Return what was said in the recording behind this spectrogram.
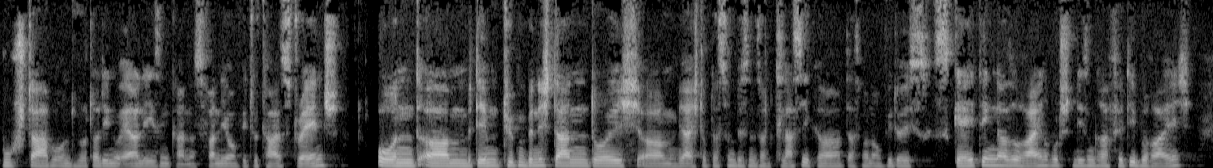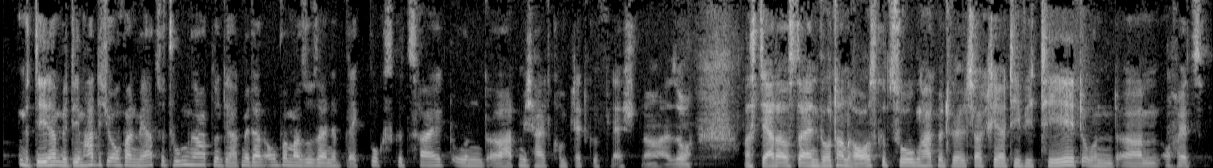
Buchstaben und Wörter, die nur er lesen kann. Das fand ich irgendwie total strange. Und ähm, mit dem Typen bin ich dann durch, ähm, ja, ich glaube, das ist so ein bisschen so ein Klassiker, dass man irgendwie durchs Skating da so reinrutscht in diesen Graffiti-Bereich mit dem, mit dem hatte ich irgendwann mehr zu tun gehabt und der hat mir dann irgendwann mal so seine Blackbooks gezeigt und äh, hat mich halt komplett geflasht. Ne? Also was der da aus seinen Wörtern rausgezogen hat, mit welcher Kreativität und ähm, auch jetzt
